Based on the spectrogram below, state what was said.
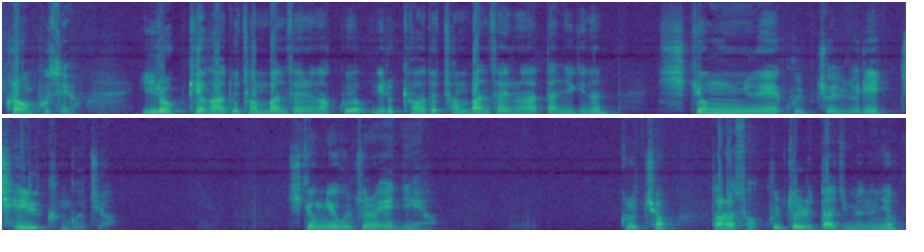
그럼 보세요. 이렇게 가도 전반사 일어났고요. 이렇게 가도 전반사 일어났다는 얘기는 식용유의 굴절률이 제일 큰 거죠. 식용유의 굴절률 n이에요. 그렇죠? 따라서 굴절률 따지면은요.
